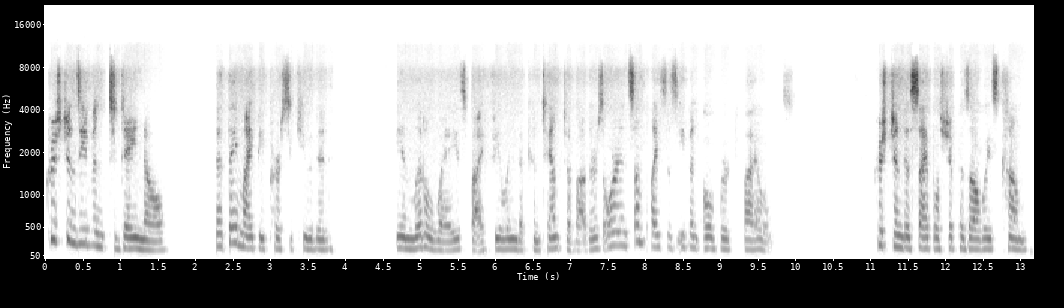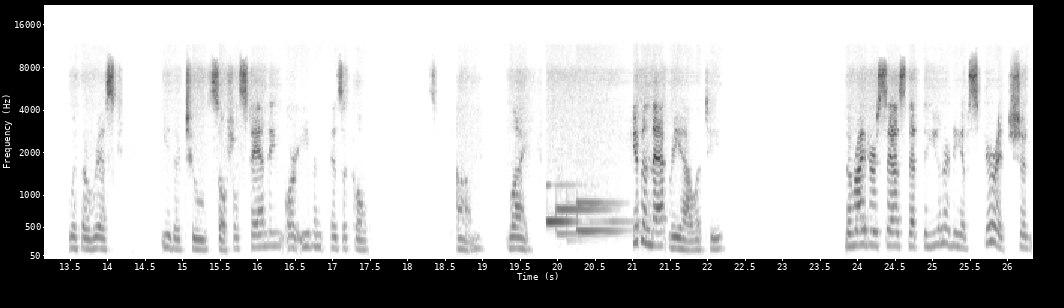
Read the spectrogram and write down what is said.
Christians even today know that they might be persecuted in little ways by feeling the contempt of others, or in some places, even overt violence. Christian discipleship has always come with a risk either to social standing or even physical um, life. Given that reality, the writer says that the unity of spirit should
